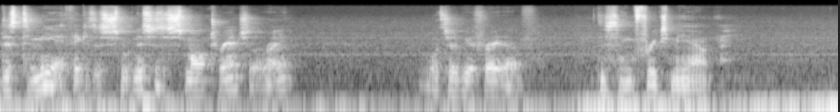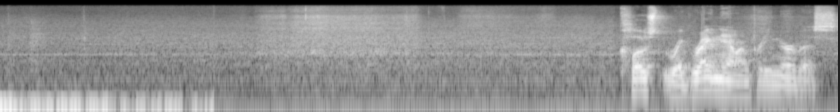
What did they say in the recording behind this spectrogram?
this to me I think is a this is a small tarantula, right? What's there to be afraid of? This thing freaks me out. Close like right now I'm pretty nervous.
